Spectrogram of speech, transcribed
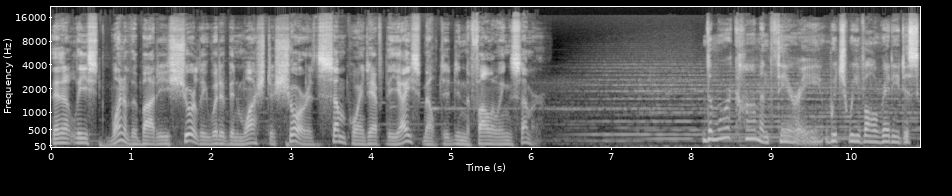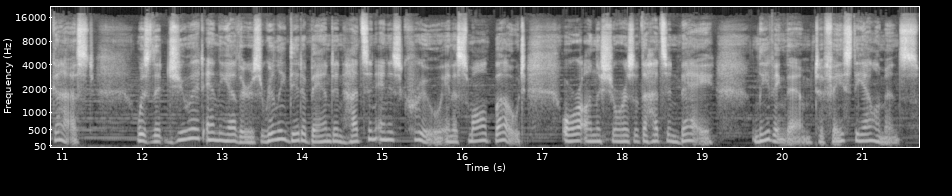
then at least one of the bodies surely would have been washed ashore at some point after the ice melted in the following summer. The more common theory, which we've already discussed, was that Jewett and the others really did abandon Hudson and his crew in a small boat or on the shores of the Hudson Bay, leaving them to face the elements.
